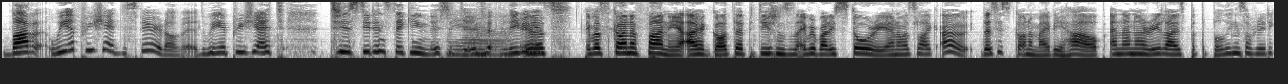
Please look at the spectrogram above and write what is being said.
But we appreciate the spirit of it. We appreciate two students taking initiative, Yeah. leaving It it was, it was kind of funny. I got the petitions and everybody's story, and I was like, "Oh, this is gonna maybe help." And then I realized, but the building is already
